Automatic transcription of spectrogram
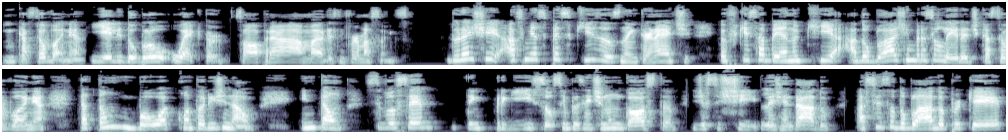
em Castlevania. E ele dublou o Hector, só para maiores informações. Durante as minhas pesquisas na internet, eu fiquei sabendo que a dublagem brasileira de Castlevania tá tão boa quanto a original. Então, se você tem preguiça ou simplesmente não gosta de assistir legendado, assista dublado porque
